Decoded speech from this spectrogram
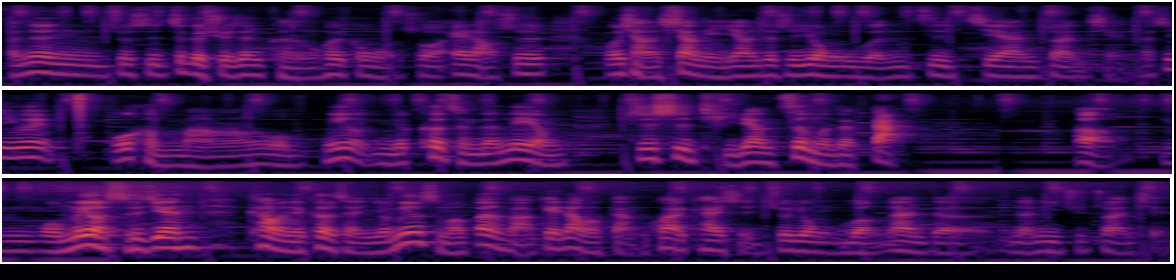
反正就是这个学生可能会跟我说：“哎，老师，我想像你一样，就是用文字接案赚钱。可是因为我很忙啊，我没有你的课程的内容、知识体量这么的大，啊，嗯，我没有时间看完你的课程。有没有什么办法可以让我赶快开始就用文案的能力去赚钱？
